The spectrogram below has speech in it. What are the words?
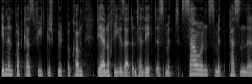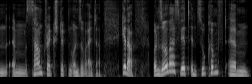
in den Podcast-Feed gespült bekommen, der noch, wie gesagt, unterlegt ist mit Sounds, mit passenden ähm, Soundtrack-Stücken und so weiter. Genau. Und sowas wird in Zukunft ähm,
